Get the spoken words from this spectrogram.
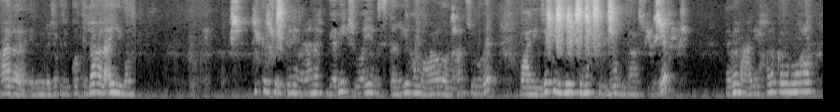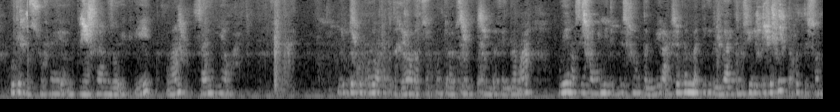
على الجاكيت القط ده على أي بنطلون. التنسيق التاني معانا جريء شوية بس تغيير هو عبارة عن سلوبات وعليه جاكيت في نفس اللون بتاع السلوبات تمام؟ عليه حركة من ورا وتبقى شوفي انت مثلا ذوقك إيه؟ تمام؟ ثانية واحدة. جبت لكم كل ما تتخيلوا نفسكم أنتوا لابسين الطقم ده في الجامعة ونصيحة مني تلبسي شنطة كبيرة عشان لما تيجي ترجعي تمشي لك كشكي تحطي الشنطة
